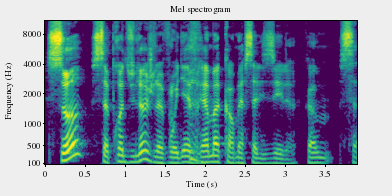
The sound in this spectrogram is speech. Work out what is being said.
Ça, ce produit-là, je le voyais vraiment commercialisé. Là. Comme ça,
